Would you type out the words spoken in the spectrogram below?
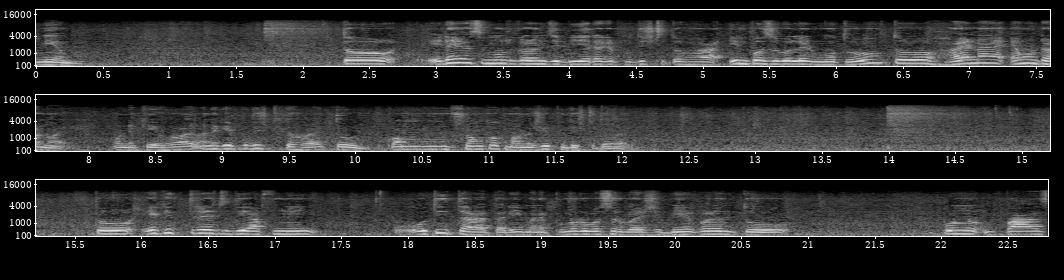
নিয়ম। তো এটাই হচ্ছে মূল কারণ যে বিয়ের আগে প্রতিষ্ঠিত হওয়া ইম্পসিবলের মতো। তো হয় না এমনটা নয়। অনেকে হয়, অনেকে প্রতিষ্ঠিত হয়। তো কম সংখ্যক মানুষই প্রতিষ্ঠিত হয়। তো এক্ষেত্রে যদি আপনি অতি তাড়াতাড়ি মানে পনেরো বছর বয়সে বিয়ে করেন, তো পনেরো, পাঁচ,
